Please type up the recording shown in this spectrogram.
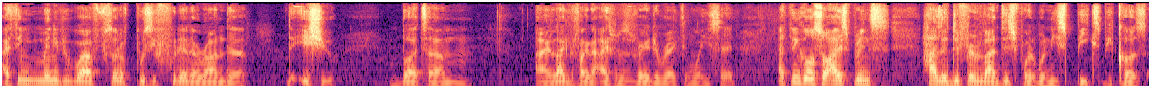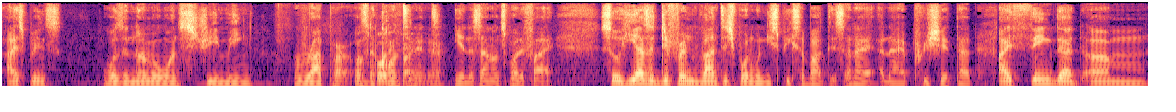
I think many people have sort of pussyfooted around the the issue, but um, I like the fact that Ice Prince was very direct in what he said. I think also Ice Prince has a different vantage point when he speaks because Ice Prince was the number one streaming rapper on, the Spotify, continent. yeah. You understand on Spotify. So he has a different vantage point when he speaks about this, and I and I appreciate that. I think that um,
